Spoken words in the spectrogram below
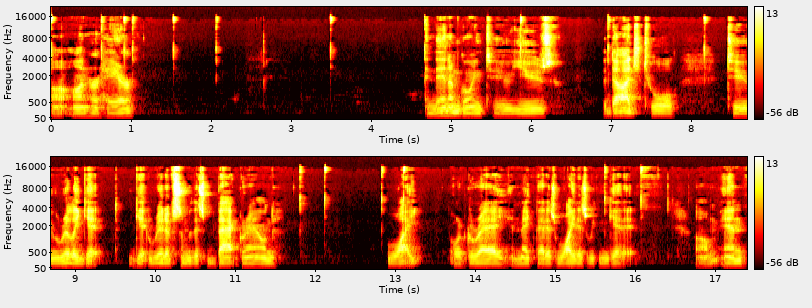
uh, on her hair. And then I'm going to use the dodge tool to really get get rid of some of this background white or gray and make that as white as we can get it. Um, and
